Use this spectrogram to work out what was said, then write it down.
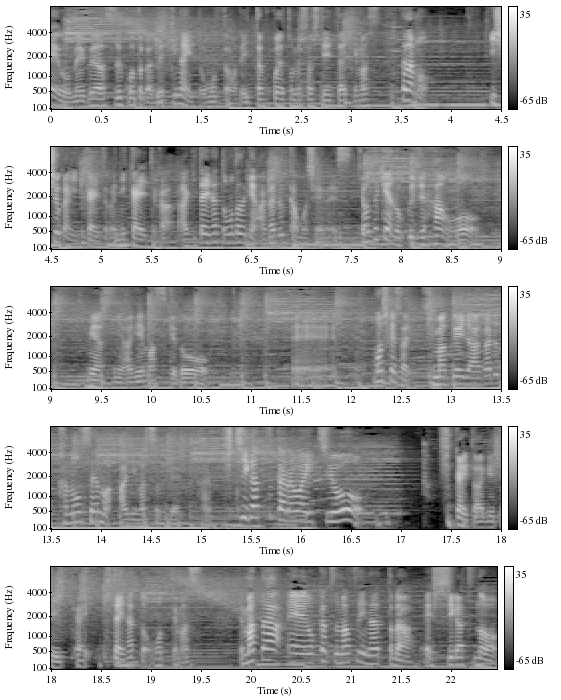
えを巡らすことができないと思ったので一旦ここで止めさせていただきます。ただもう1週間に1回とか2回とか上げたいなと思った時に上がるかもしれないです。基本的には6時半を目安に上げますけど、えー、もしかしたら気まぐれで上がる可能性もありますんで、はい、7月からは一応しっかりと上げていきたいなと思ってます。でまた、えー、6月末になったら7月の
